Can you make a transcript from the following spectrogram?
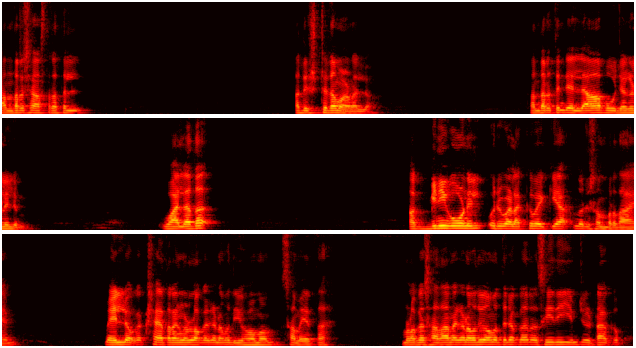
തന്ത്രശാസ്ത്രത്തിൽ അധിഷ്ഠിതമാണല്ലോ. തന്ത്രത്തിന്റെ എല്ലാ പൂജകളിലും വലത് അഗ്നികോണിൽ ഒരു വിളക്ക് വയ്ക്കുക എന്നൊരു സമ്പ്രദായം മേലിലൊക്കെ ക്ഷേത്രങ്ങളിലൊക്കെ ഗണപതി ഹോമം സമയത്ത് നമ്മളൊക്കെ സാധാരണ ഗണപതി ഹോമത്തിനൊക്കെ റസീത് ചെയ്യും ചീട്ടാക്കും.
